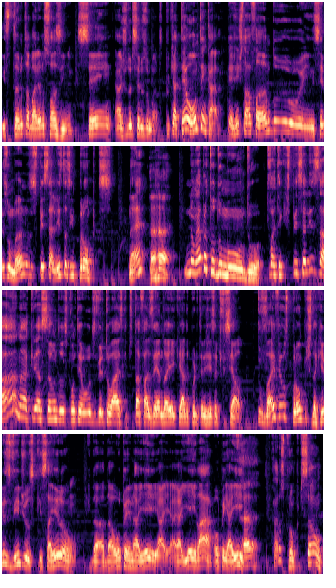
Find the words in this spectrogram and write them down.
estando trabalhando sozinho, sem a ajuda de seres humanos. Porque até ontem, cara, a gente tava falando em seres humanos especialistas em prompts, né? Aham. Não é para todo mundo. Tu vai ter que te especializar na criação dos conteúdos virtuais que tu tá fazendo aí, criado por inteligência artificial. Tu vai ver os prompts daqueles vídeos que saíram da, da OpenAI, a, a EA lá, OpenAI. É. Cara, os prompts são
